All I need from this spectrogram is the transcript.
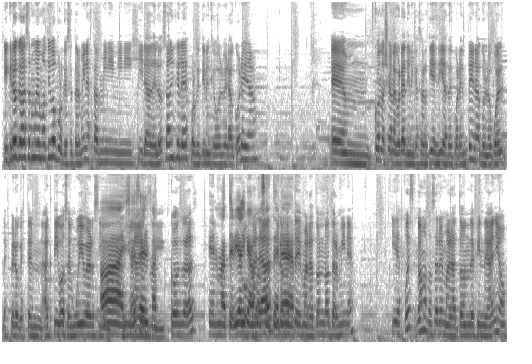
Y creo que va a ser muy emotivo porque se termina esta mini mini gira de Los Ángeles porque tienen que volver a Corea. Em, cuando llegan a Corea tienen que hacer 10 días de cuarentena, con lo cual espero que estén activos en Weavers y, Ay, y ese es el lives ma- y cosas. El material que vamos a quiero que tener. este maratón no termine. Y después vamos a hacer el maratón de fin de año.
